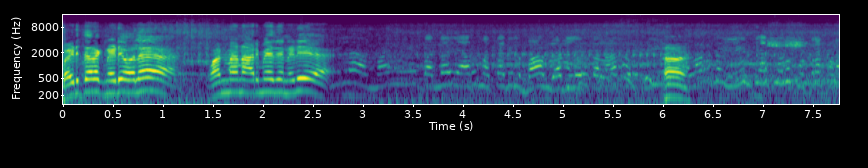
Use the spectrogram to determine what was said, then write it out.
ಬಡಿತಾರಕ್ ನಡಿಯವಲ್ಲ ಒನ್ ಮ್ಯಾನ್ ಆರ್ಮಿ ಅದೇ ನಡಿ. ಹಾ ಏನ್ ಜಾಸ್ತಿ ಕುತ್ರ ಕೊಡ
